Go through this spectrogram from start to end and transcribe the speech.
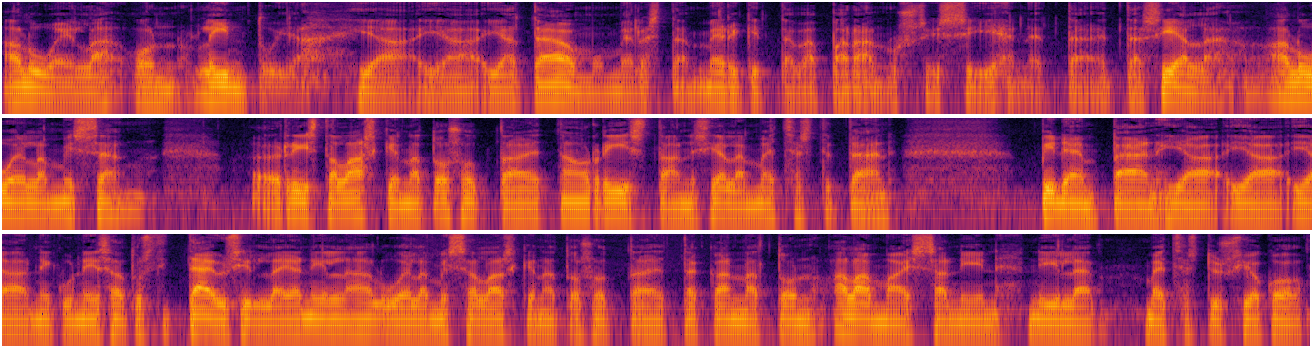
alueilla on lintuja. Ja, ja, ja tämä on mun mielestä merkittävä parannus siis siihen, että, että siellä alueilla, missä riistalaskennat osoittaa, että on riistaa, niin siellä metsästetään pidempään ja, ja, ja niin, kuin niin sanotusti täysillä ja niillä alueilla, missä laskennat osoittaa, että kannat on alamaissa, niin niillä metsästys joko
